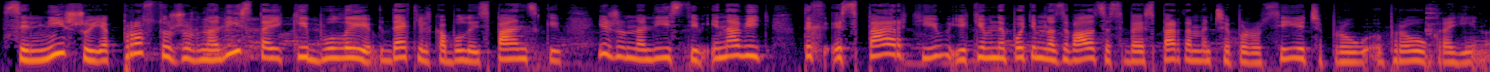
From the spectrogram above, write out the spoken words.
сильнішу, як просто журналіста, які були декілька були іспанських і журналістів, і навіть тих експертів, які вони потім називалися себе експертами чи про Росію, чи про, про Україну.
